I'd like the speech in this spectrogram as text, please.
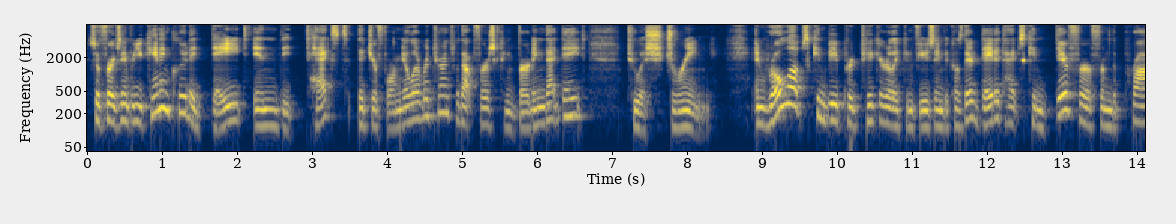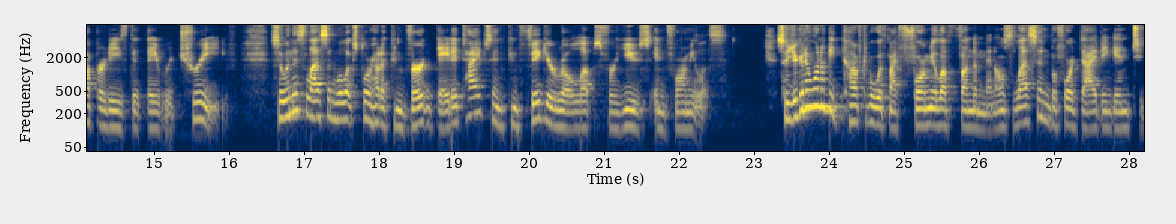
So for example, you can't include a date in the text that your formula returns without first converting that date to a string. And rollups can be particularly confusing because their data types can differ from the properties that they retrieve. So in this lesson, we'll explore how to convert data types and configure rollups for use in formulas. So you're going to want to be comfortable with my formula fundamentals lesson before diving into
